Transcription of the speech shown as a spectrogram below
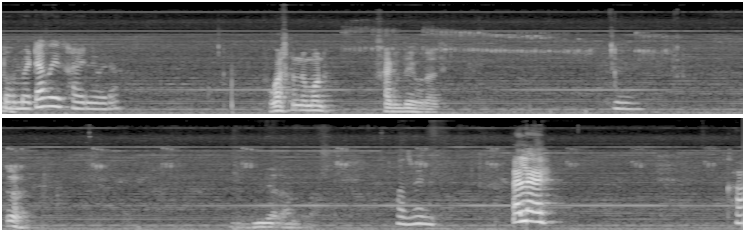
টমেটো হয়ে খায়নি ওরা। ফোকাস কিন্তু মোট সাইড দিয়ে করা আছে। আসবেন এলে। খা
